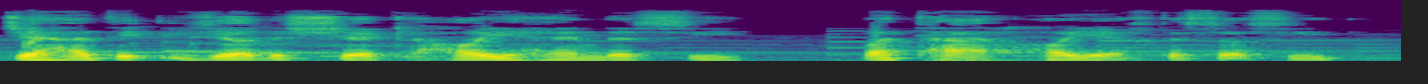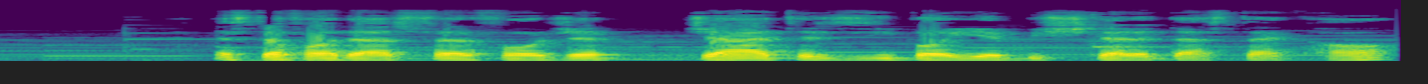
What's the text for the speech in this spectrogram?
جهت ایجاد شکلهای هندسی و طرحهای اختصاصی. استفاده از فرفورجه جهت زیبایی بیشتر دستک ها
